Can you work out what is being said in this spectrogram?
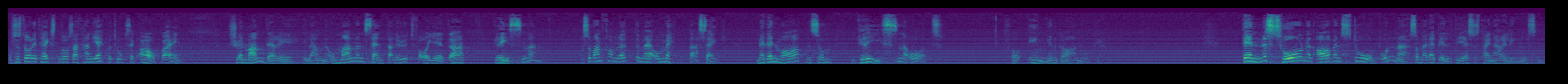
Og Så står det i teksten vår at han gikk og tok seg arbeid hos en mann der i, i, landet. Og Mannen sendte han ut for å gjete grisene. Og så var han fornøyd med å mette seg med den maten som grisene åt. For ingen ga noe. Denne sønnen av en storbonde, som er det bildet Jesus tegner her i lignelsen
